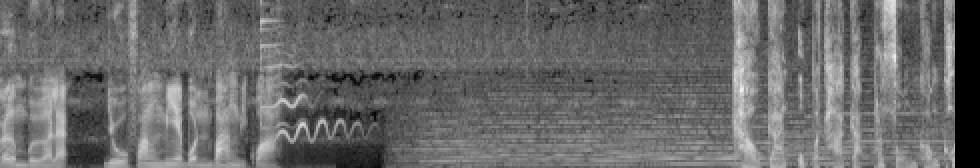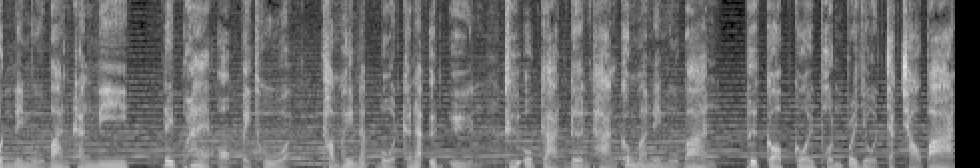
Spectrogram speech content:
เริ่มเบื่อแล้ว อยู่ฟังเมียบ่นบ้างดีกว่า ข่าวการอุปถากับพระสงฆ์ของคนในหมู่บ้านครั้งนี้ ได้แพร่ออกไปทั่วทำให้นักบวชคณะอื่น ๆ ถือโอกาสเดินทางเข้ามาในหมู่บ้าน เพื่อกอบโกยผลประโยชน์จากชาวบ้าน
